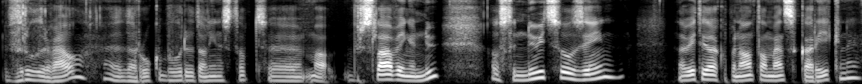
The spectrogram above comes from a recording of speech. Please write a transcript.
Vroeger wel. Uh, dat roken bijvoorbeeld alleen stopt. Uh, maar verslavingen nu, als er nu iets zou zijn, dan weet ik dat ik op een aantal mensen kan rekenen.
